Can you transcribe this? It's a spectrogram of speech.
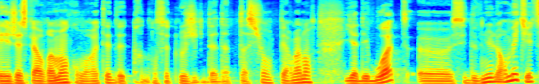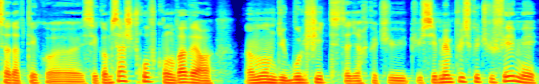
Et j'espère vraiment qu'on va arrêter d'être dans cette logique d'adaptation permanente. Il y a des boîtes, euh, c'est devenu leur métier de s'adapter. C'est comme ça, je trouve qu'on va vers un monde du bullshit. C'est-à-dire que tu, tu sais même plus ce que tu fais, mais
